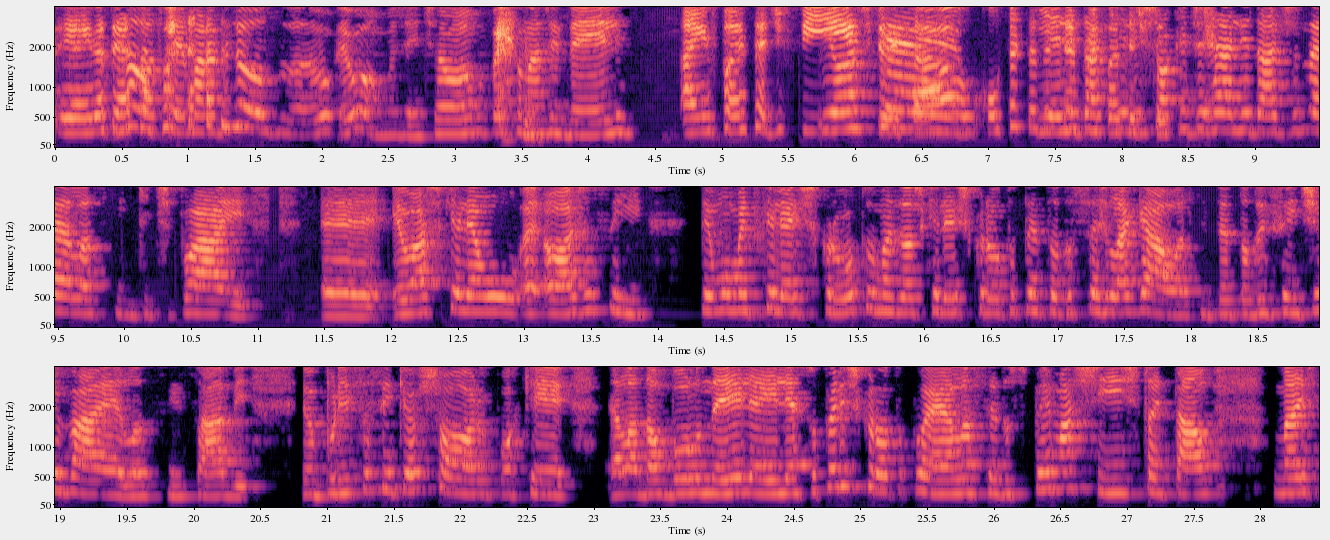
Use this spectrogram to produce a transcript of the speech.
E ainda tem essa Nossa, é maravilhoso. Eu, eu amo, gente. Eu amo o personagem dele. A infância é E difícil e, que é- tal. Com certeza E ele teve dá uma infância difícil. choque de realidade nela, assim, que tipo, ai. é, eu acho que ele é o. é, Eu acho assim. Tem um momento que ele é escroto, mas eu acho que ele é escroto tentando ser legal, assim, tentando incentivar ela, assim, sabe? Eu, por isso, assim, que eu choro, porque ela dá o bolo nele, aí ele é super escroto com ela, sendo super machista e tal. Mas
